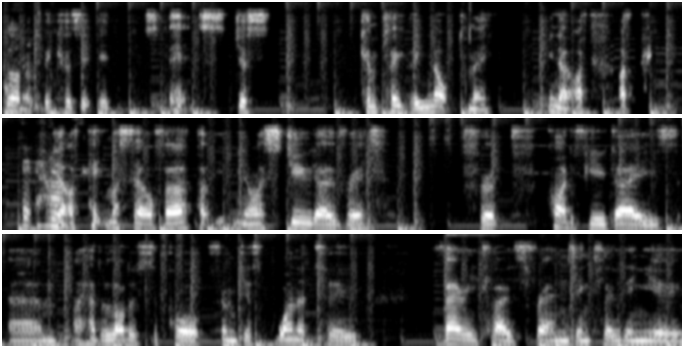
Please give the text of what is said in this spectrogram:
going to because it, it's it's just completely knocked me you know, I've, I've, it has. you know, I've picked myself up. You know, I stewed over it for quite a few days. Um, I had a lot of support from just one or two very close friends, including you.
